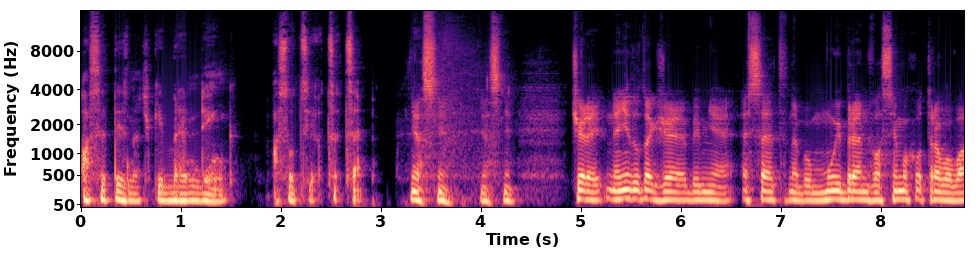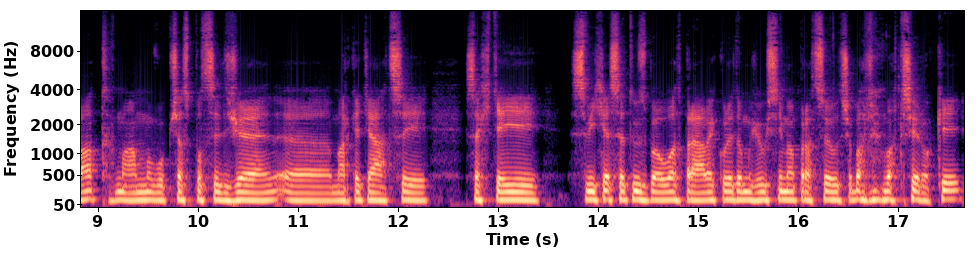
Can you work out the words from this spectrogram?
Asety, značky, branding, asociace, cep. Jasně, jasně. Čili není to tak, že by mě asset nebo můj brand vlastně mohl otravovat. Mám občas pocit, že e, marketáci se chtějí svých assetů zbavovat právě kvůli tomu, že už s nima pracují třeba 2-3 roky.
